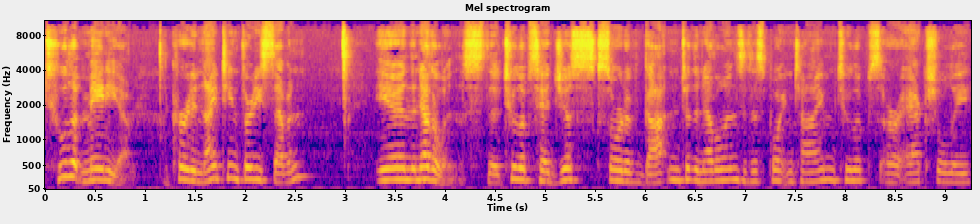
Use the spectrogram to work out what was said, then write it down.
Tulip mania occurred in 1937 in the Netherlands. The tulips had just sort of gotten to the Netherlands at this point in time. Tulips are actually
